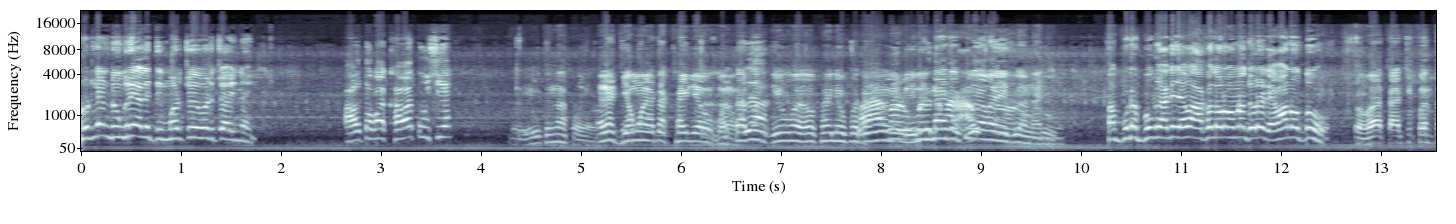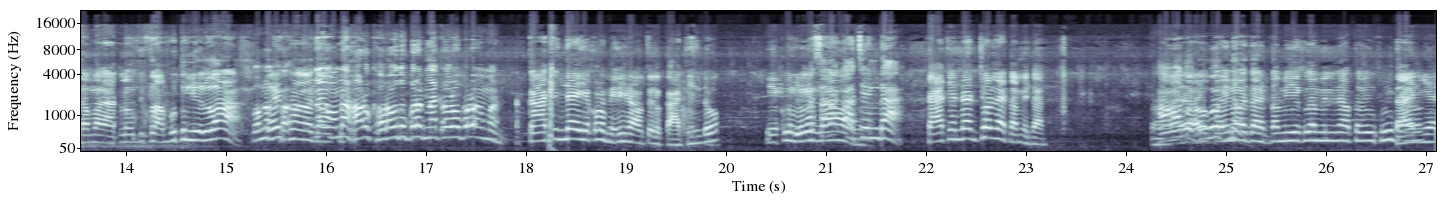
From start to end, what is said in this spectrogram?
રોટલી ને ડુંગળી આલી હતી મરચું એ વળચોય નહીં આવ તો કોઈ ખાવાતું છે? એવું તો ના ખવાય. અરે જેમ હોય ત્યાં ખાઈ લેવું પડે. જેવું હોય એવું ખાઈ લેવું પડે. ના તો રહેવાય ના. બુડો ભૂખ લાગે જવા આખો દાડો હમણાં જોડે રહેવાનું હતું. તો વાત સાચી પણ તમારે આટલું બધું તો આબુ તો મેળવા તમને અમને હારું ખવડાવવું તો ફરક ના કરવો પડે અમને કાચિંદા એકલો મેલીને આવતો કાચિંદો એકલો મિલી ના મસાલા આવે. કાચિંડા. કાચિંડા છો લે તમે તાર. ખાવા તો હવે જ કઈ ન તમે એકલા મિલી ના એવું થોડું ચાલે.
